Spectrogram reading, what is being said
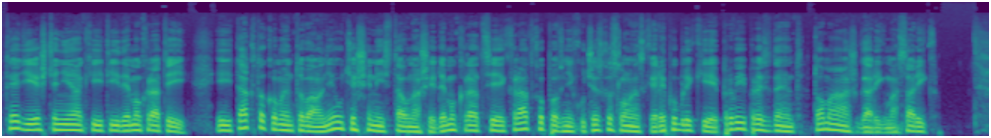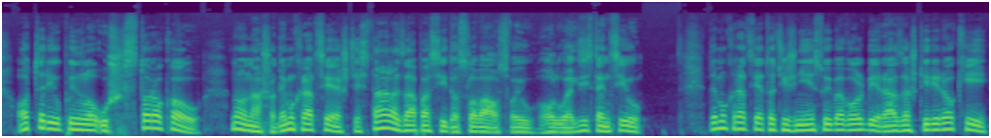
teď ešte nejaký tí demokrati. I takto komentoval neutešený stav našej demokracie krátko po vzniku Československej republiky jej prvý prezident Tomáš Garik Masaryk. Odtedy uplynulo už 100 rokov, no naša demokracia ešte stále zápasí doslova o svoju holú existenciu. Demokracia totiž nie sú iba voľby raz za 4 roky.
